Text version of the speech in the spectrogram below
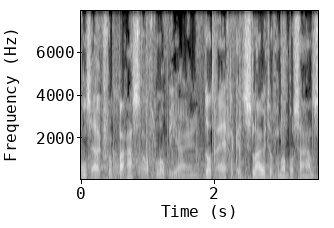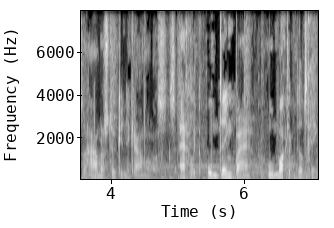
ons eigenlijk verbaasd de afgelopen jaren dat eigenlijk het sluiten van ambassades een hamerstuk in de Kamer was. Het is eigenlijk ondenkbaar hoe makkelijk dat ging.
